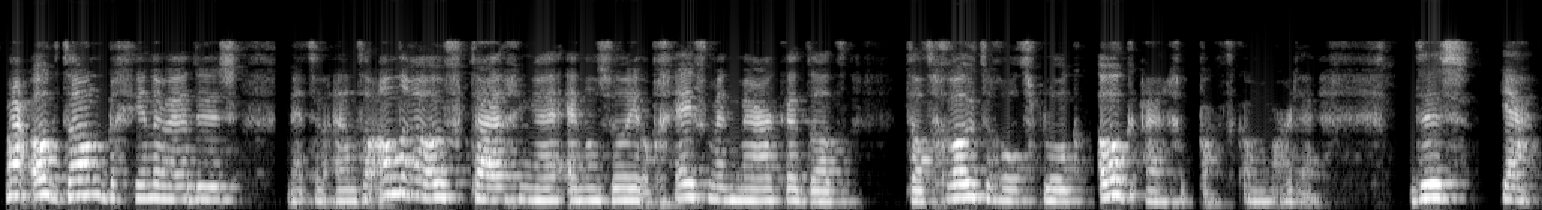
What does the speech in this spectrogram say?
Maar ook dan beginnen we dus met een aantal andere overtuigingen. En dan zul je op een gegeven moment merken dat dat grote rotsblok ook aangepakt kan worden. Dus ja,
